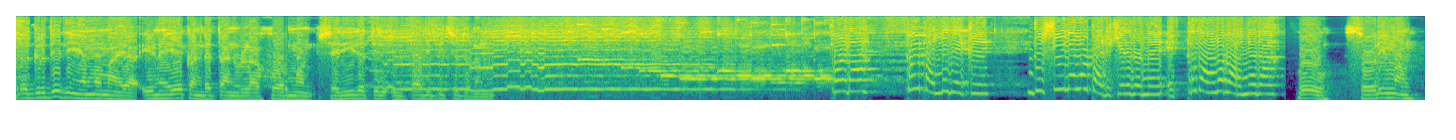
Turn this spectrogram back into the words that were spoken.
പ്രകൃതി നിയമമായ ഇണയെ കണ്ടെത്താനുള്ള ഹോർമോൺ ശരീരത്തിൽ ഉൽപ്പാദിപ്പിച്ചു തുടങ്ങി. ദുശീലങ്ങൾ പഠിക്കരുതെന്ന് എത്ര തവണ പറഞ്ഞതാ? ഓ സോറി മാം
